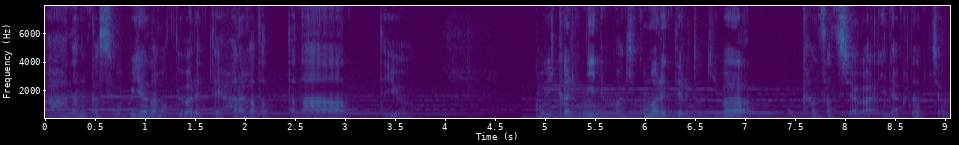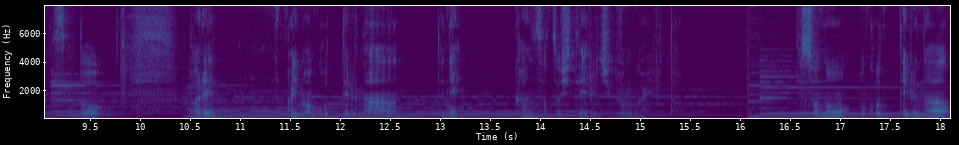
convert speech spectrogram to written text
あなんかすごく嫌なこと言われて腹が立ったなっていうこう怒りに、ね、巻き込まれてる時は観察者がいなくなっちゃうんですけどあれ？なんか今怒ってるなってね観察している自分がいるでその怒ってるな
